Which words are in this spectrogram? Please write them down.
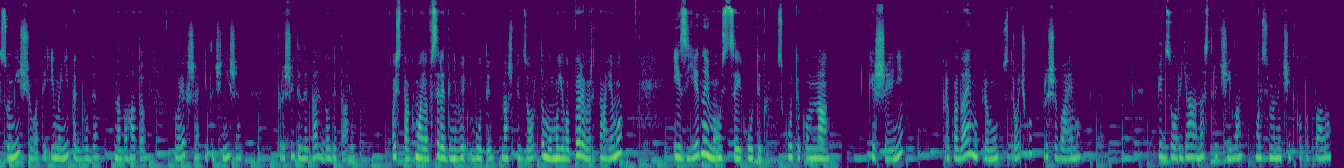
суміщувати, і мені так буде набагато легше і точніше пришити деталь до деталі. Ось так має всередині бути наш підзор, тому ми його перевертаємо і з'єднуємо ось цей кутик з кутиком на кишені, прокладаємо пряму строчку, пришиваємо. Підзор я настрочила, ось в мене чітко попало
